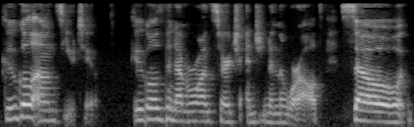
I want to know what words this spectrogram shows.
Google owns YouTube. Google is the number one search engine in the world. So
